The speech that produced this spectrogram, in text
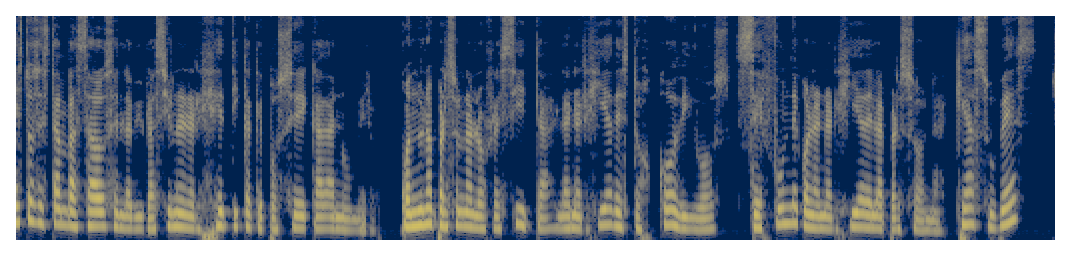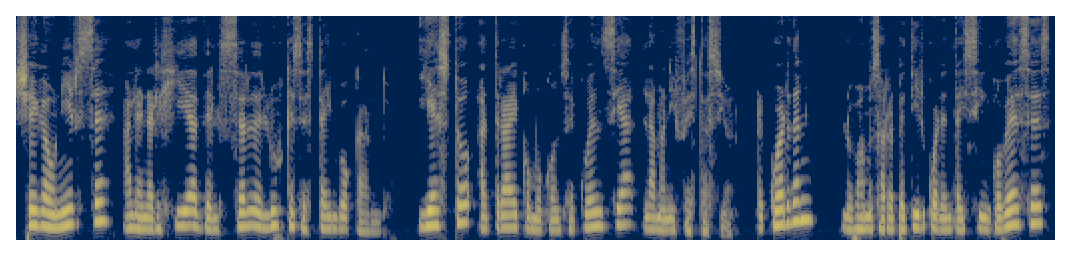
Estos están basados en la vibración energética que posee cada número. Cuando una persona los recita, la energía de estos códigos se funde con la energía de la persona, que a su vez llega a unirse a la energía del ser de luz que se está invocando. Y esto atrae como consecuencia la manifestación. Recuerden, los vamos a repetir 45 veces,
